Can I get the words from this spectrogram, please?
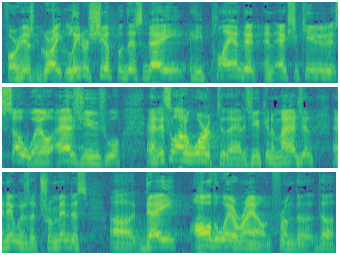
for his great leadership of this day. He planned it and executed it so well, as usual. And it's a lot of work to that, as you can imagine. And it was a tremendous uh, day all the way around, from the, the,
